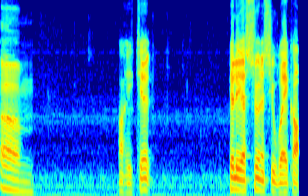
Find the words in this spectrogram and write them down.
Um, Oh, he kill. Kill you as soon as you wake up.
